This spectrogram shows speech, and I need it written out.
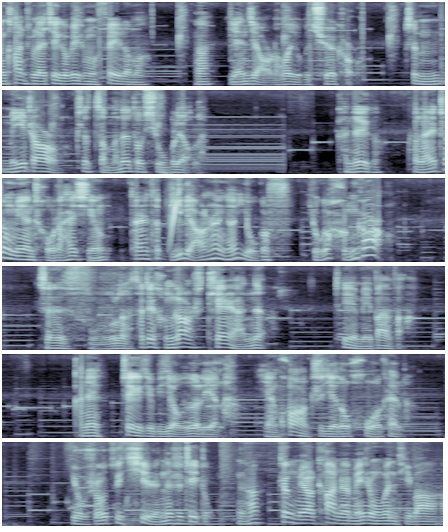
能看出来这个为什么废了吗？啊，眼角的话有个缺口，这没招，这怎么的都修不了了。看这个，本来正面瞅着还行，但是它鼻梁上你看有个有个横杠，真服了，它这横杠是天然的，这也没办法。看这个，这个就比较恶劣了，眼眶直接都豁开了。有时候最气人的是这种，你看正面看着没什么问题吧，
